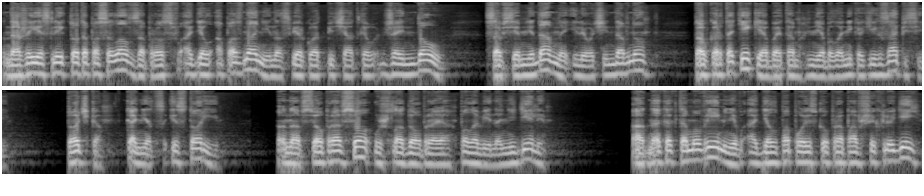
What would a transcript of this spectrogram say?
Даже если кто-то посылал запрос в отдел опознаний на сверку отпечатков Джейн Доу совсем недавно или очень давно, то в картотеке об этом не было никаких записей. Точка. Конец истории. На все про все ушла добрая половина недели. Однако к тому времени в отдел по поиску пропавших людей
